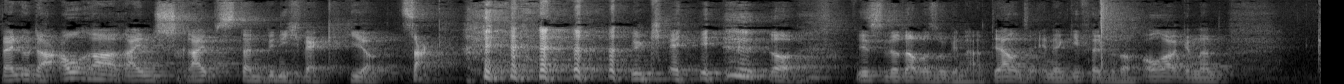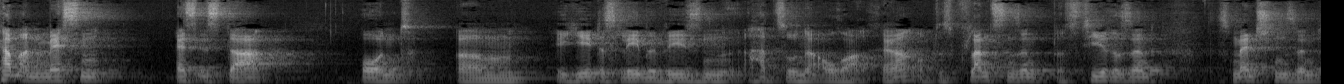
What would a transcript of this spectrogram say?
wenn du da Aura reinschreibst, dann bin ich weg. Hier, zack. okay, so, jetzt wird aber so genannt. Ja, unser Energiefeld wird auch Aura genannt. Kann man messen, es ist da und ähm, jedes Lebewesen hat so eine Aura. Ja? Ob das Pflanzen sind, ob das Tiere sind, das Menschen sind,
